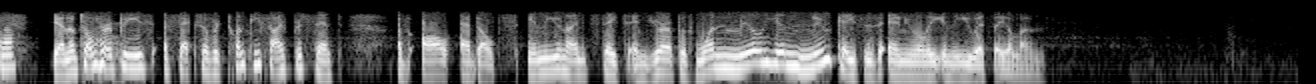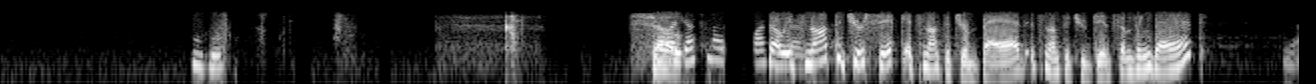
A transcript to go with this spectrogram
Well, Genital herpes affects over 25% of all adults in the United States and Europe, with 1 million new cases annually in the USA alone. mhm. So, I guess my. So it's not that you're sick, it's not that you're bad, it's not that you did something bad. Yeah.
